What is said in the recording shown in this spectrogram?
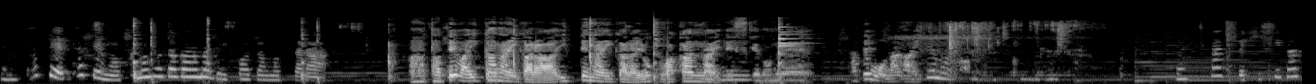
でも縦、縦も熊本側まで行こうと思ったら、あ、縦は行かないから、行ってないからよくわかんないですけどね。縦も長い。でも、どっちかってひし形？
